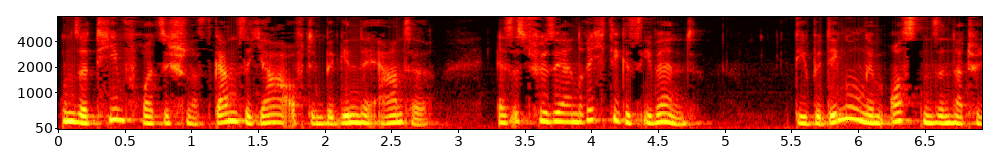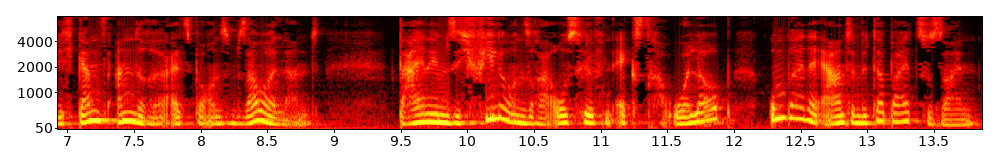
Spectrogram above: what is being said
Unser Team freut sich schon das ganze Jahr auf den Beginn der Ernte. Es ist für sie ein richtiges Event. Die Bedingungen im Osten sind natürlich ganz andere als bei uns im Sauerland. Daher nehmen sich viele unserer Aushilfen extra Urlaub, um bei der Ernte mit dabei zu sein.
